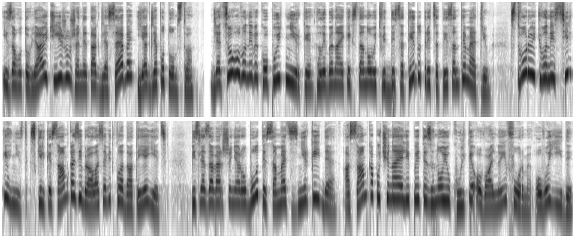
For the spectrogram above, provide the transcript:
і заготовляють їжу вже не так для себе, як для потомства. Для цього вони викопують нірки, глибина яких становить від 10 до 30 сантиметрів. Створюють вони стільки гнізд, скільки самка зібралася відкладати яєць. Після завершення роботи самець з нірки йде, а самка починає ліпити з гною кульки овальної форми овоїди.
